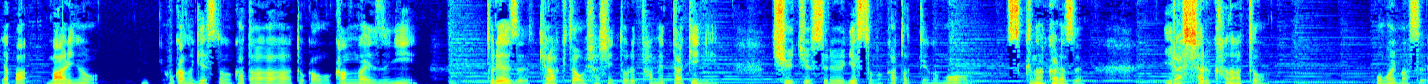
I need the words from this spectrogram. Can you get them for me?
やっぱ周りの他のゲストの方とかを考えずに、とりあえずキャラクターを写真撮るためだけに集中するゲストの方っていうのも少なからずいらっしゃるかなと思います。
